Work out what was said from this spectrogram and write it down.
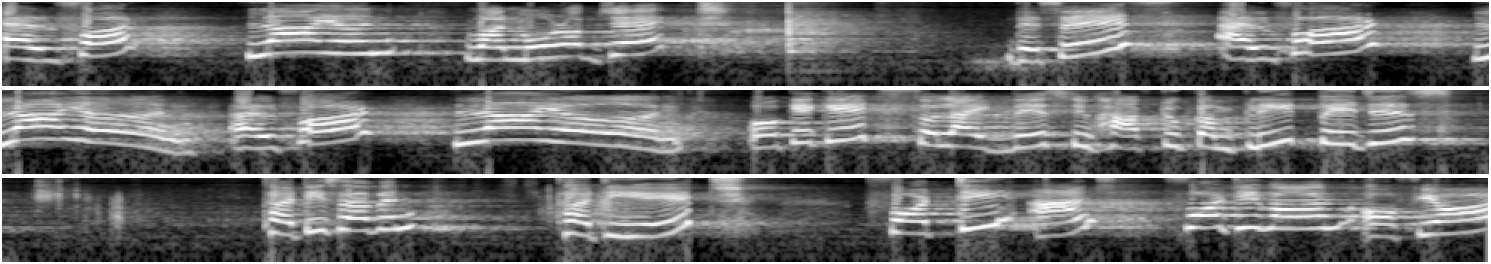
L for lion. One more object. This is L for lion. L for lion. Okay kids, so like this you have to complete pages 37, 38, 40 and 41 of your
